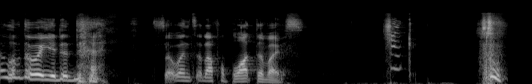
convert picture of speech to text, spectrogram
I love the way you did that. Someone set off a plot device. Chink!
